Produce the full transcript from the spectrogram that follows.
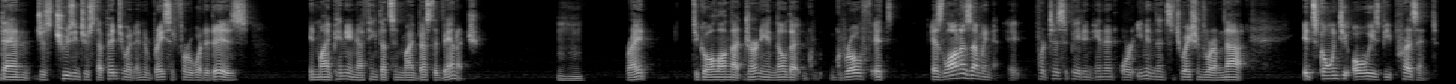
then just choosing to step into it and embrace it for what it is, in my opinion, I think that's in my best advantage. Mm-hmm. Right? To go along that journey and know that g- growth, it's as long as I'm in, it, participating in it, or even in situations where I'm not, it's going to always be present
